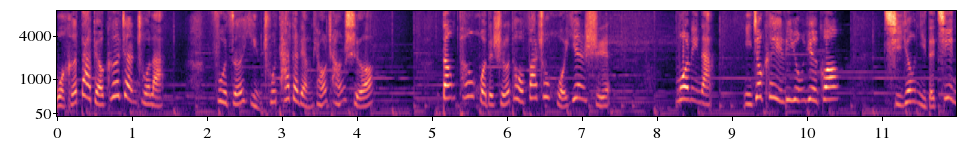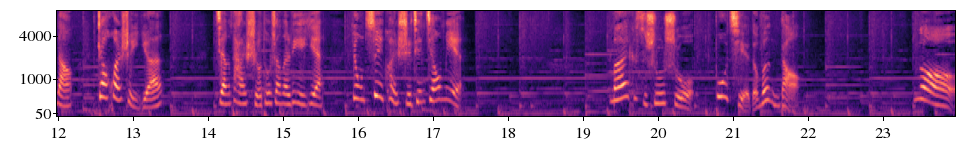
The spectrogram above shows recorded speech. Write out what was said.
我和大表哥站出来，负责引出它的两条长蛇。当喷火的舌头发出火焰时，莫莉娜，你就可以利用月光，启用你的技能召唤水源，将它舌头上的烈焰用最快时间浇灭。麦克斯叔叔不解地问道：“那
